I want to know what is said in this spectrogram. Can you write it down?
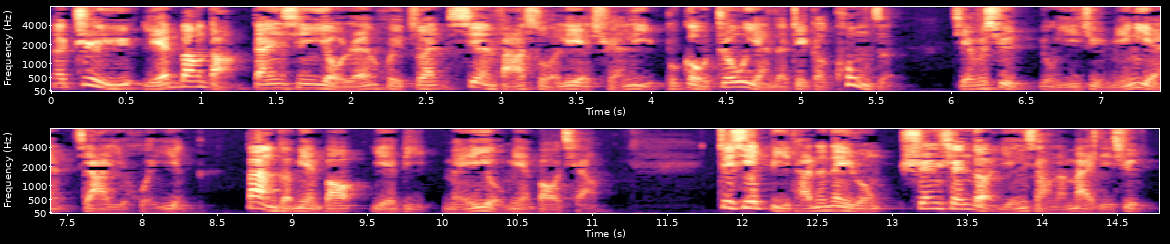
那至于联邦党担心有人会钻宪法所列权利不够周延的这个空子。杰弗逊用一句名言加以回应：“半个面包也比没有面包强。”这些笔谈的内容深深地影响了麦迪逊，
